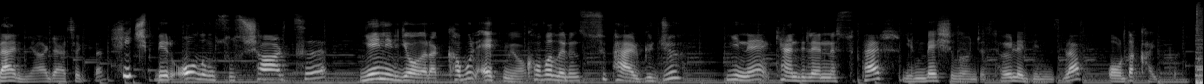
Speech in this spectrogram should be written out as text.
ben ya gerçekten. Hiçbir olumsuz şartı yenilgi olarak kabul etmiyor. Kovaların süper gücü yine kendilerine süper. 25 yıl önce söylediğimiz laf orada kayıtlı.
